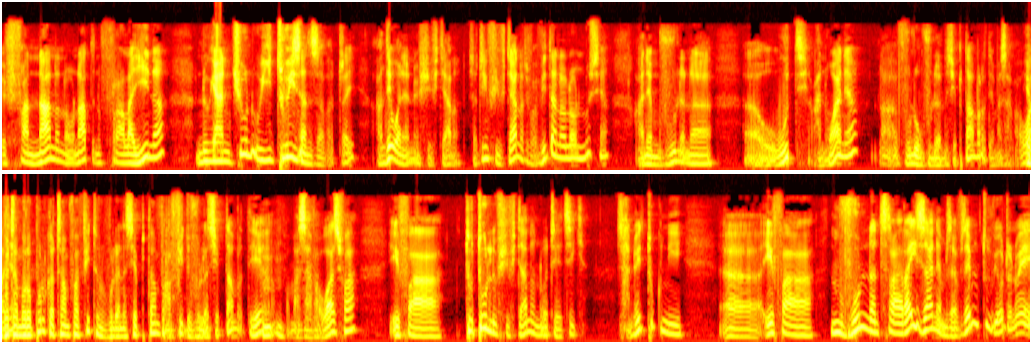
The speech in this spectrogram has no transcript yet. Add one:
fifaninanana, ao anatin'ny firahalahiana no ihany koa no hitohizan'ny zavatra izay. Andeha ho any amin'ny fifidianana. Satria ny fifidianana rehefa vita ny lalaon'ny Nosy a, any amin'ny volana août any ho any a, na voalohan'ny volana septambra dia mazava ho azy. Efatra amby roapolo ka hatramin'ny fahafito ny volana septambra. Fahafito ny volana septambra dia mazava ho azy fa efa tontolon'ny fifidianana no atrehantsika. Izany hoe tokony efa mivonona ny tsirairay izany amin'izay fa izay mitovy ohatrany hoe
